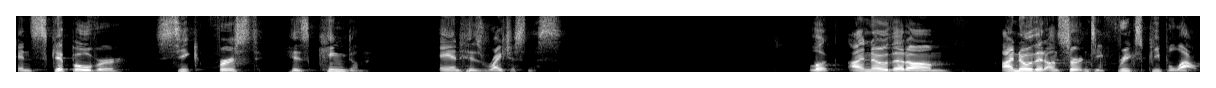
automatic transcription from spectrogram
and skip over seek first his kingdom and his righteousness. Look, I know that um I know that uncertainty freaks people out.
